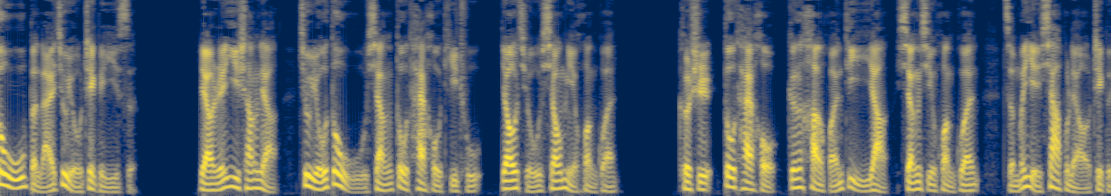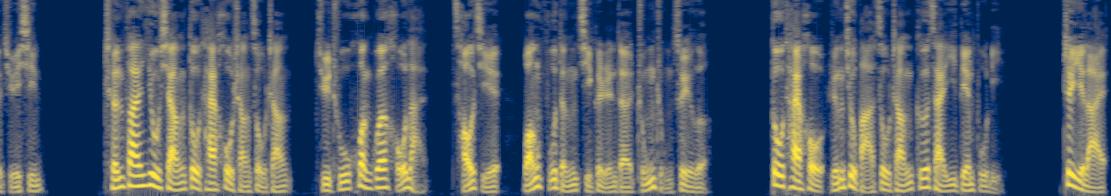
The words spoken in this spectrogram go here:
窦武本来就有这个意思。两人一商量，就由窦武向窦太后提出要求消灭宦官。可是窦太后跟汉桓帝一样相信宦官，怎么也下不了这个决心。陈蕃又向窦太后上奏章，举出宦官侯览、曹节、王府等几个人的种种罪恶。窦太后仍旧把奏章搁在一边不理。这一来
